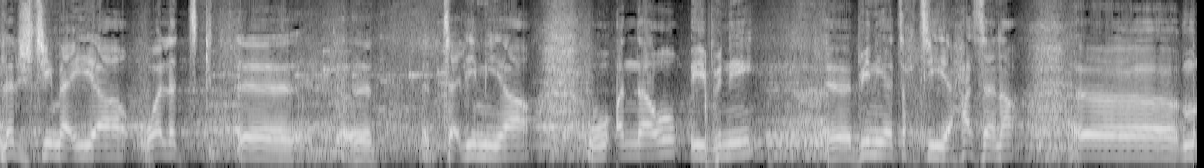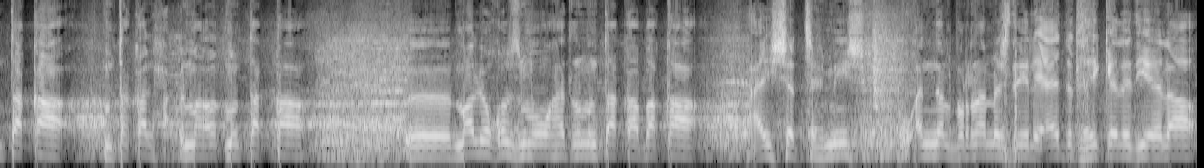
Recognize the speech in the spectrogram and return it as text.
لا الاجتماعية ولا التعليمية وأنه يبني آه، بنية تحتية حسنة آه، منطقة منطقة منطقة آه، مالوغوزمون هذه المنطقة بقى عايشة التهميش وأن البرنامج ديال إعادة الهيكلة ديالها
